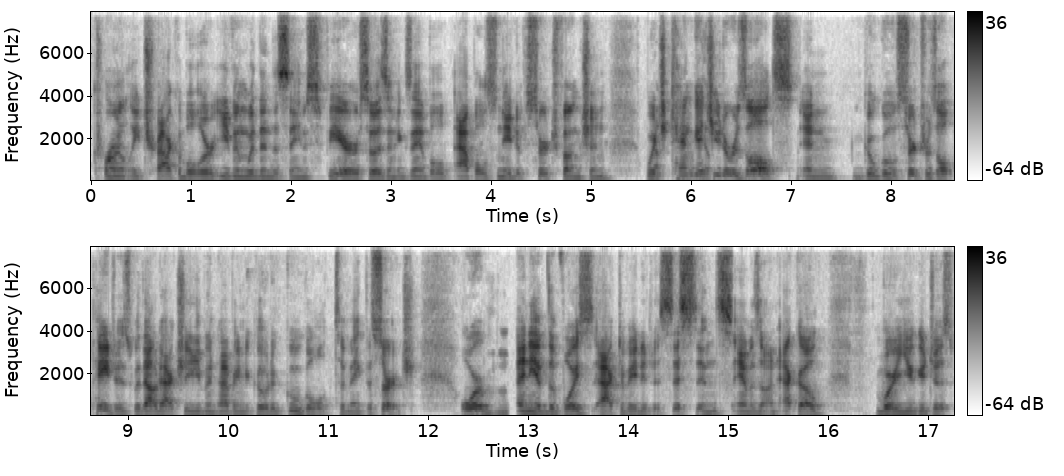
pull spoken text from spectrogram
currently trackable or even within the same sphere. So, as an example, Apple's native search function, which can get yep. you to results and Google search result pages without actually even having to go to Google to make the search, or mm-hmm. any of the voice activated assistants, Amazon Echo where you could just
